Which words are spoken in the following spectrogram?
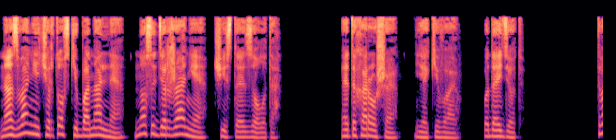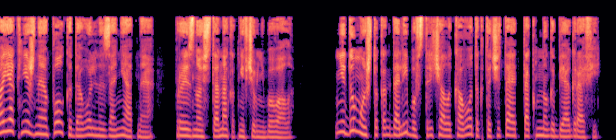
Название чертовски банальное, но содержание — чистое золото. «Это хорошее», — я киваю. «Подойдет. «Твоя книжная полка довольно занятная», — произносит она, как ни в чем не бывало. «Не думаю, что когда-либо встречала кого-то, кто читает так много биографий».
